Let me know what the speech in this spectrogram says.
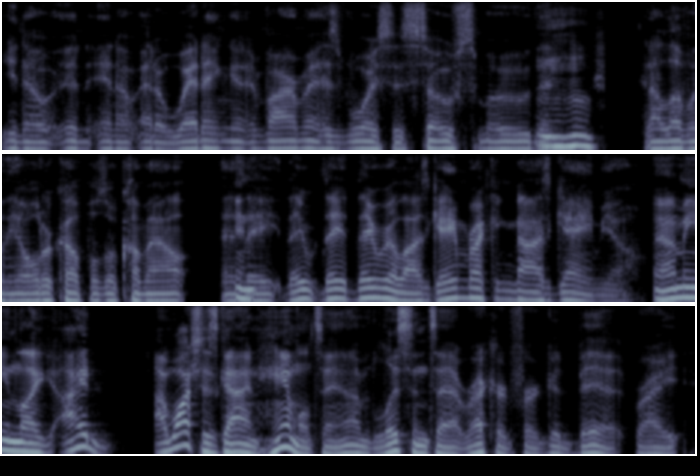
you know, in in a, at a wedding environment, his voice is so smooth, and, Mhm. And I love when the older couples will come out and, And- they, they they they realize game recognized game, yo. I mean, like I I watched this guy in Hamilton. I've listened to that record for a good bit, right?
